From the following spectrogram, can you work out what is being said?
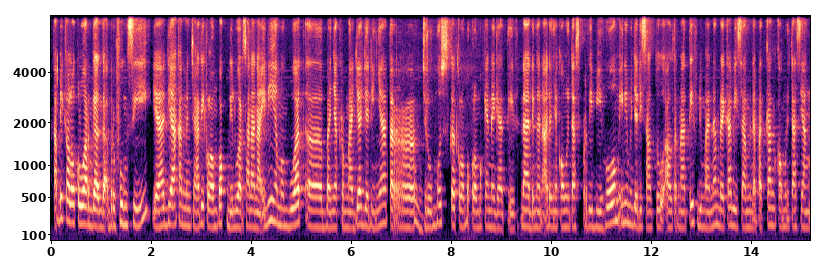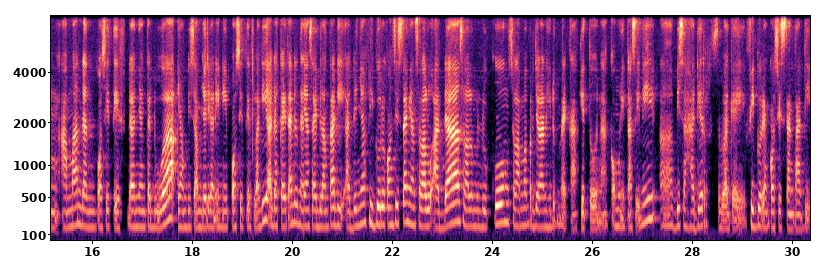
tapi kalau keluarga nggak berfungsi, ya dia akan mencari kelompok di luar sana. Nah, ini yang membuat uh, banyak remaja jadinya terjerumus ke kelompok-kelompok yang negatif. Nah, dengan adanya komunitas seperti seperti Home ini menjadi satu alternatif di mana mereka bisa mendapatkan komunitas yang aman dan positif. Dan yang kedua yang bisa menjadikan ini positif lagi ada kaitan dengan yang saya bilang tadi, adanya figur konsisten yang selalu ada, selalu mendukung selama perjalanan hidup mereka gitu. Nah, komunitas ini uh, bisa hadir sebagai figur yang konsisten tadi,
